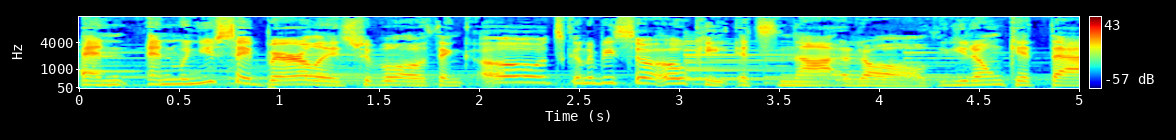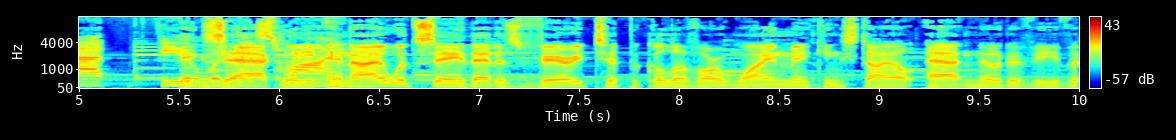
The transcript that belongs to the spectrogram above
And and when you say barrel aged, people all think, oh, it's going to be so oaky. It's not at all. You don't get that feel exactly with this wine. and i would say that is very typical of our winemaking style at nota viva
